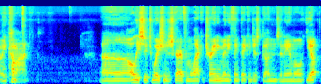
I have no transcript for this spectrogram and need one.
I mean, come on. Uh, all these situations described from a lack of training. Many think they can just guns and ammo. Yep.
